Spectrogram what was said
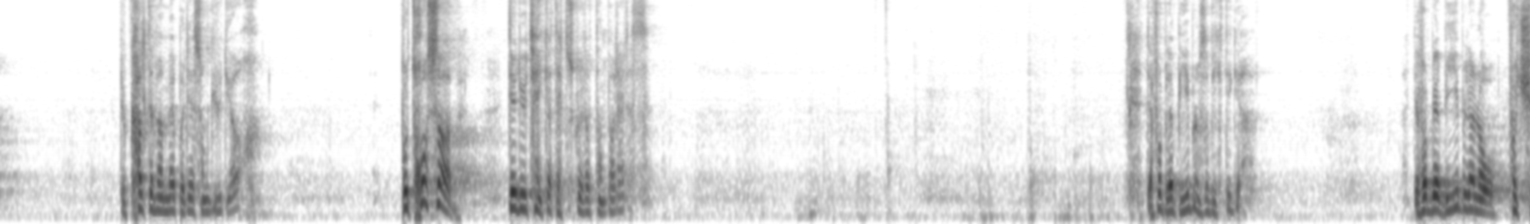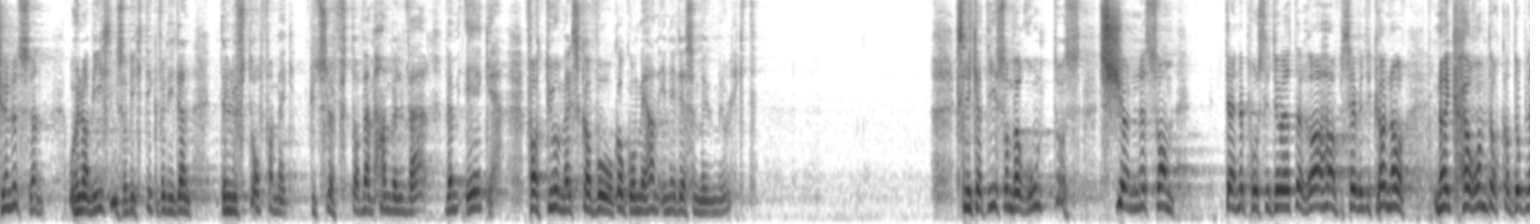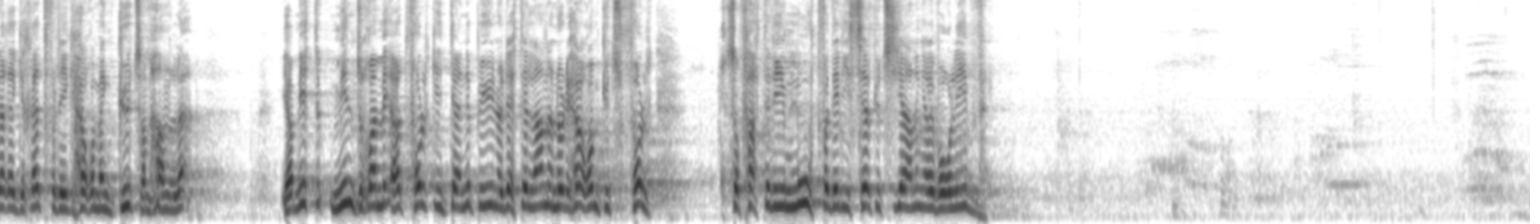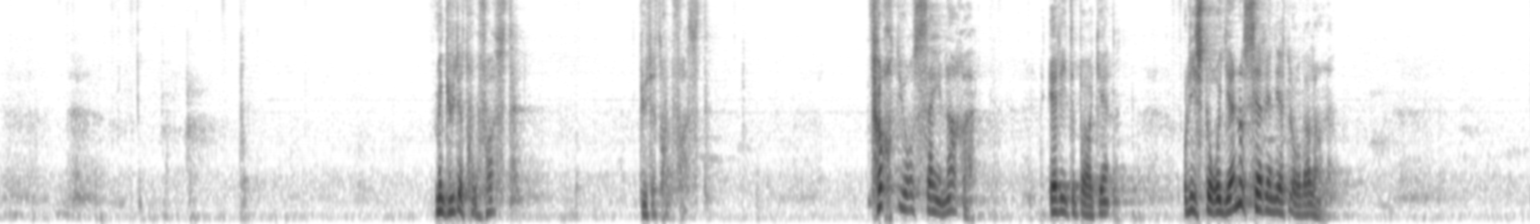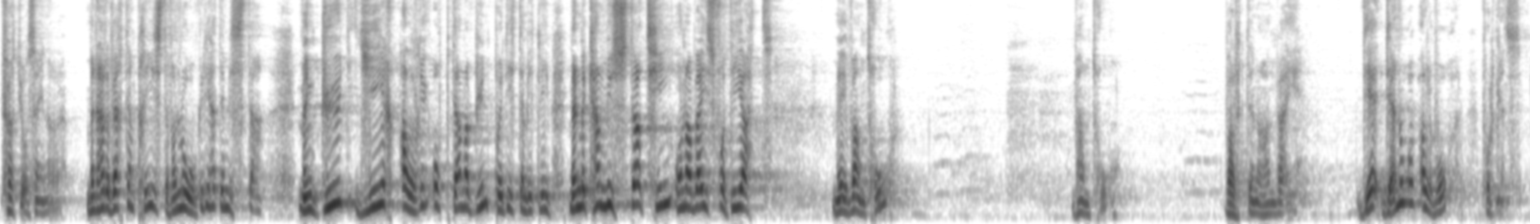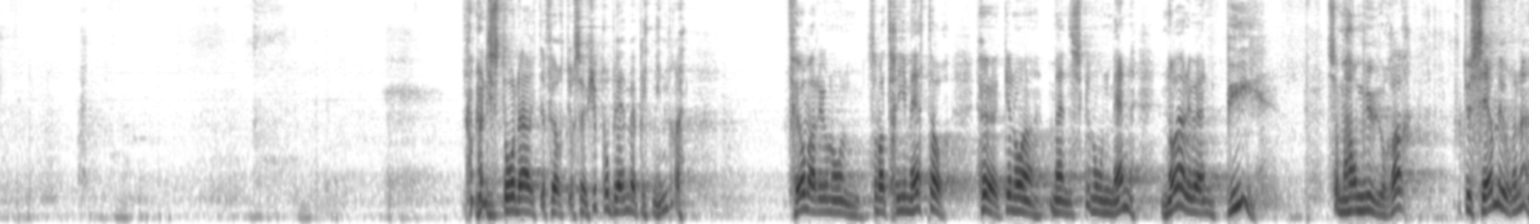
Du er kalt til å være med på det som Gud gjør. På tross av det du tenker at dette skulle vært annerledes. Derfor blir Bibelen så viktig. Derfor blir Bibelen og forkynnelsen og undervisning er så viktig, fordi den, den løfter opp for meg Guds løfter, hvem han vil være, hvem jeg er. For at du og meg skal våge å gå med han inn i det som er umulig. Slik at de som er rundt oss, skjønner som denne prostituerte Rahab sier vet du hva, når, når jeg hører om dere, da blir jeg redd fordi jeg hører om en Gud som handler. Ja, mitt, Min drøm er at folk i denne byen og dette landet, når de hører om Guds folk, så fatter de imot fordi de ser Guds gjerninger i vårt liv. Men Gud er trofast. Gud er trofast. 40 år seinere er de tilbake igjen. Og de står igjen og ser inn i et loverland. 40 år seinere. Men det hadde vært en pris. Det var noe de hadde mista. Men Gud gir aldri opp det han har begynt på i ditt og mitt liv. Men vi kan miste ting underveis fordi at vi er vantro. Vantro. Valgte en annen vei. Det, det er noe av alvoret, folkens. Når de står der etter 40 år, så er jo ikke problemet blitt mindre. Før var det jo noen som var tre meter høye, noen mennesker, noen menn. Nå er det jo en by som har murer. Du ser murene.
